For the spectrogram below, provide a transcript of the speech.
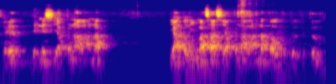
Akhirnya ini siap kenal anak. Yang kelima saya siap kenal anak kalau betul-betul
